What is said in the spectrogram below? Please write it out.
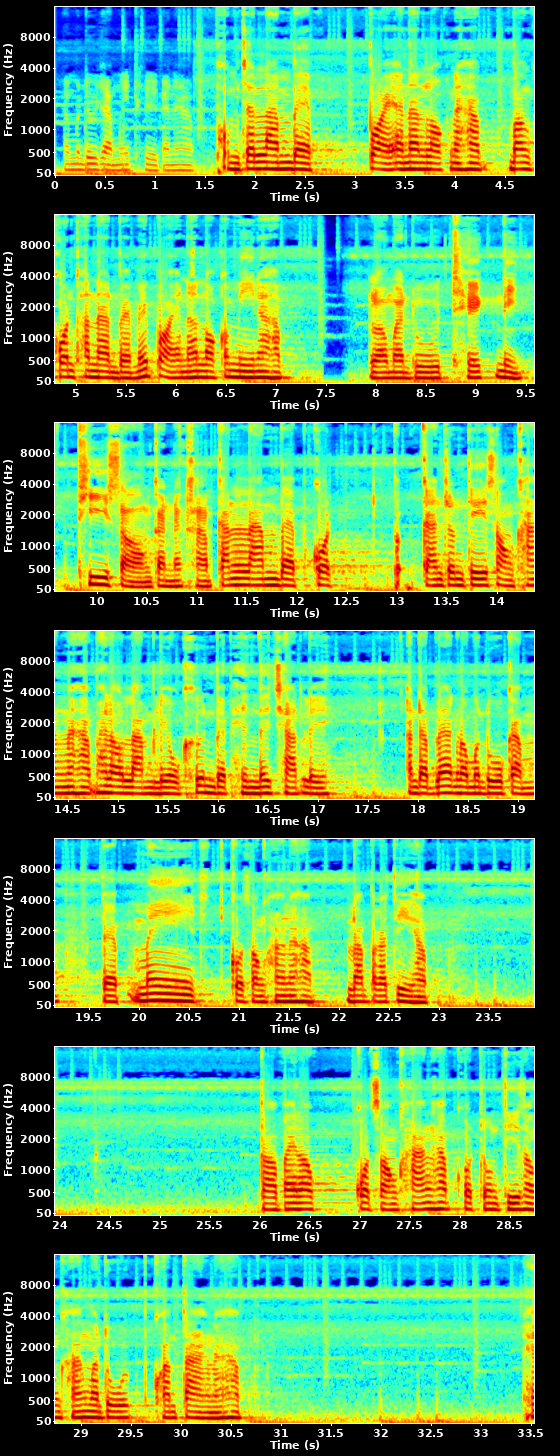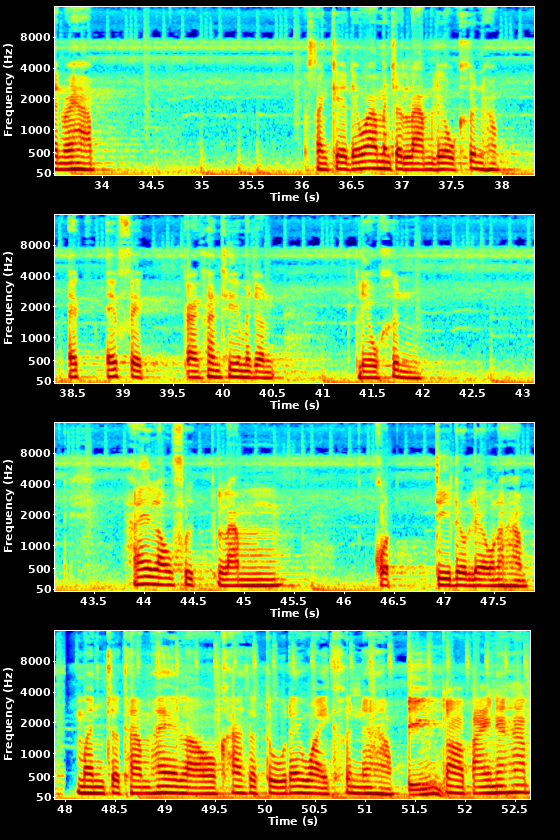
เรามาดูจากมือถือกันนะครับ ผมจะลำแบบปล่อยอนาล็อกนะครับ บางคนถนัดแบบไม่ปล่อยอนาล็อกก็มีนะครับ เรามาดูเทคนิคที่ 2 กันนะครับ การลำแบบกดการโจมตีสองครั้งนะครับ ให้เราลำเร็วขึ้นแบบเห็นได้ชัดเลย อันดับแรกเรามาดูกับแบบไม่กดสองครั้งนะครับลำปกติครับ ต่อไปเรากดสองครั้งครับ กดโจมตีสองครั้งมาดูความต่างนะครับ เห็นไหมครับ สังเกตได้ว่ามันจะลามเร็วขึ้นครับเอฟเอฟเฟกต์การเคลื่อนที่มันจะเร็วขึ้น ให้เราฝึกลำกด ตีเร็วๆนะครับ มันจะทำให้เราฆ่าศัตรูได้ไวขึ้นนะครับ จริง ต่อไปนะครับ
